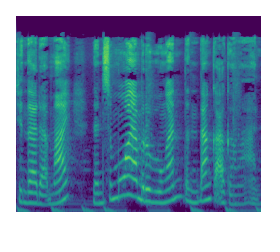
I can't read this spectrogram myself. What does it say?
cinta damai, dan semua yang berhubungan tentang keagamaan.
